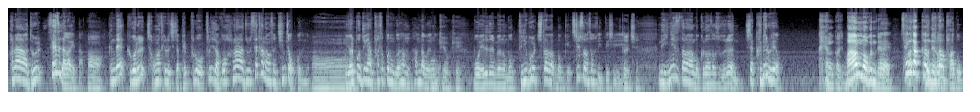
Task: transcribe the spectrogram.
하나 둘 셋을 나가겠다. 어. 근데 그거를 정확히로 진짜 100% 틀리지 않고 하나 둘 셋 하는 선수 는 진짜 없거든요. 어. 뭐 10번 중에 한 다섯 번 정도 한, 한다고 해도 오케이 오케이. 뭐 예를 들면은 뭐 드리블 치다가 뭐 이렇게 실수한 선수 있듯이 그렇지. 근데 이니에스타나 뭐 그런 선수들은 진짜 그대로 해요. 그냥 마음 먹은 대로 네. 생각한 아, 대로 누가 봐도.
